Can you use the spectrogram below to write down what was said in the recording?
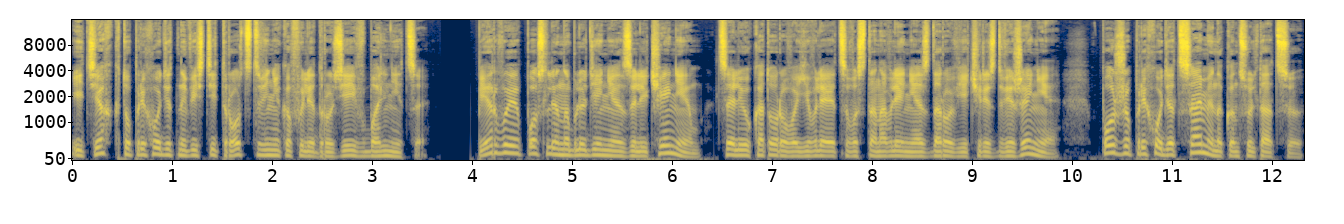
и тех, кто приходит навестить родственников или друзей в больнице. Первые после наблюдения за лечением, целью которого является восстановление здоровья через движение, позже приходят сами на консультацию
